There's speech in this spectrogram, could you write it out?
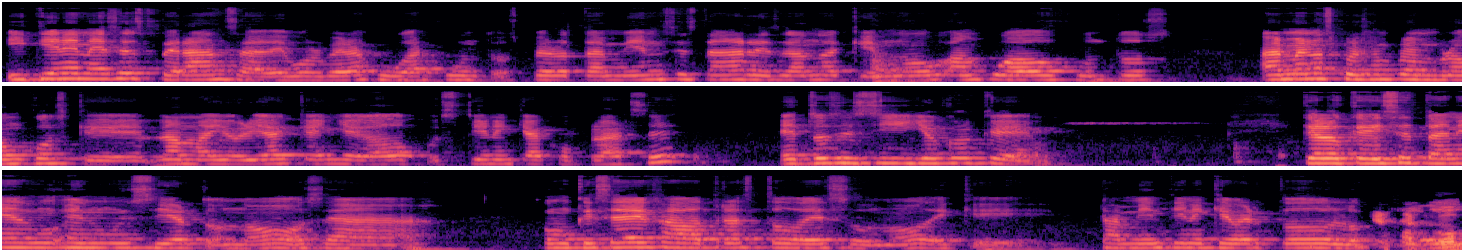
Y tienen esa esperanza de volver a jugar juntos, pero también se están arriesgando a que no han jugado juntos, al menos por ejemplo en Broncos, que la mayoría que han llegado pues tienen que acoplarse. Entonces sí, yo creo que, que lo que dice Tania es, mu- es muy cierto, ¿no? O sea, como que se ha dejado atrás todo eso, ¿no? De que también tiene que ver todo lo que Que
